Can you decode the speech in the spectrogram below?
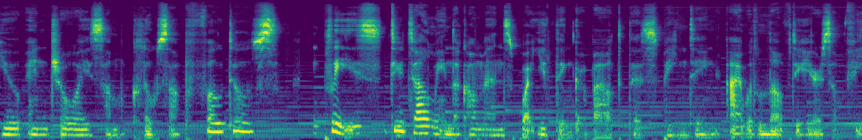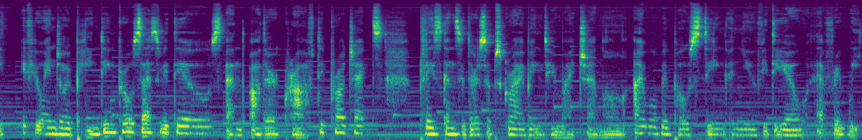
you enjoy some close up photos Please do tell me in the comments what you think about this painting. I would love to hear some feedback. If you enjoy painting process videos and other crafty projects, please consider subscribing to my channel. I will be posting a new video every week.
